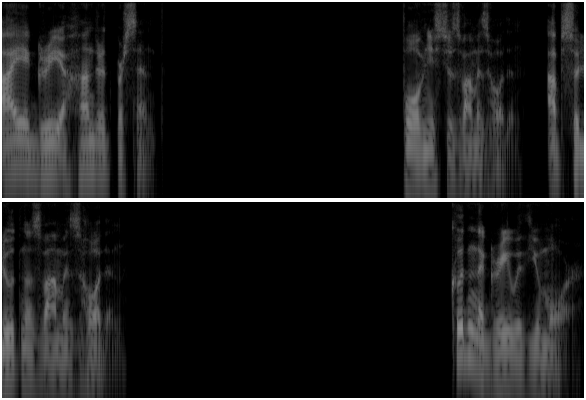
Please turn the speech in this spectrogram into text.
I agree 100%. Повністю з вами згоден. Абсолютно з вами згоден. Couldn't agree with you more.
